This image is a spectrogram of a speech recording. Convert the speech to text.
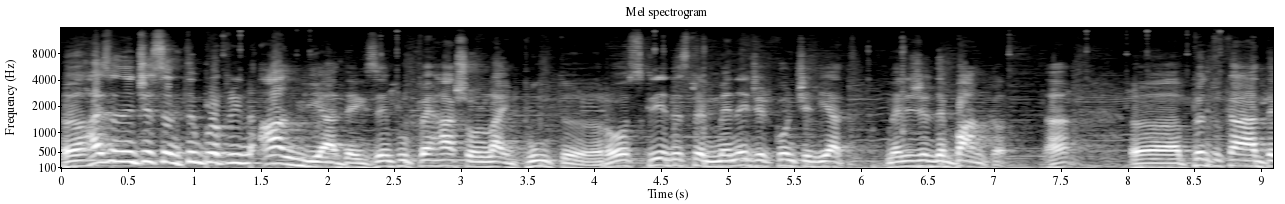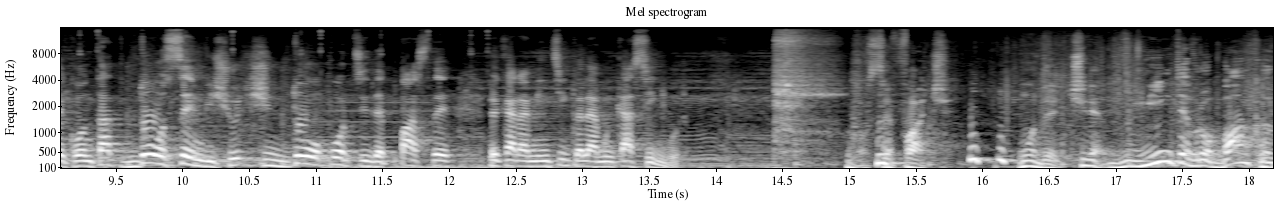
Uh, hai să vedem ce se întâmplă prin Anglia, de exemplu, phonline.ro scrie despre manager concediat, manager de bancă, da? Uh, pentru că a decontat două sandvișuri și două porții de paste pe care a mințit că le-a mâncat singur. O se face. Unde? Cine? Minte vreo bancă în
